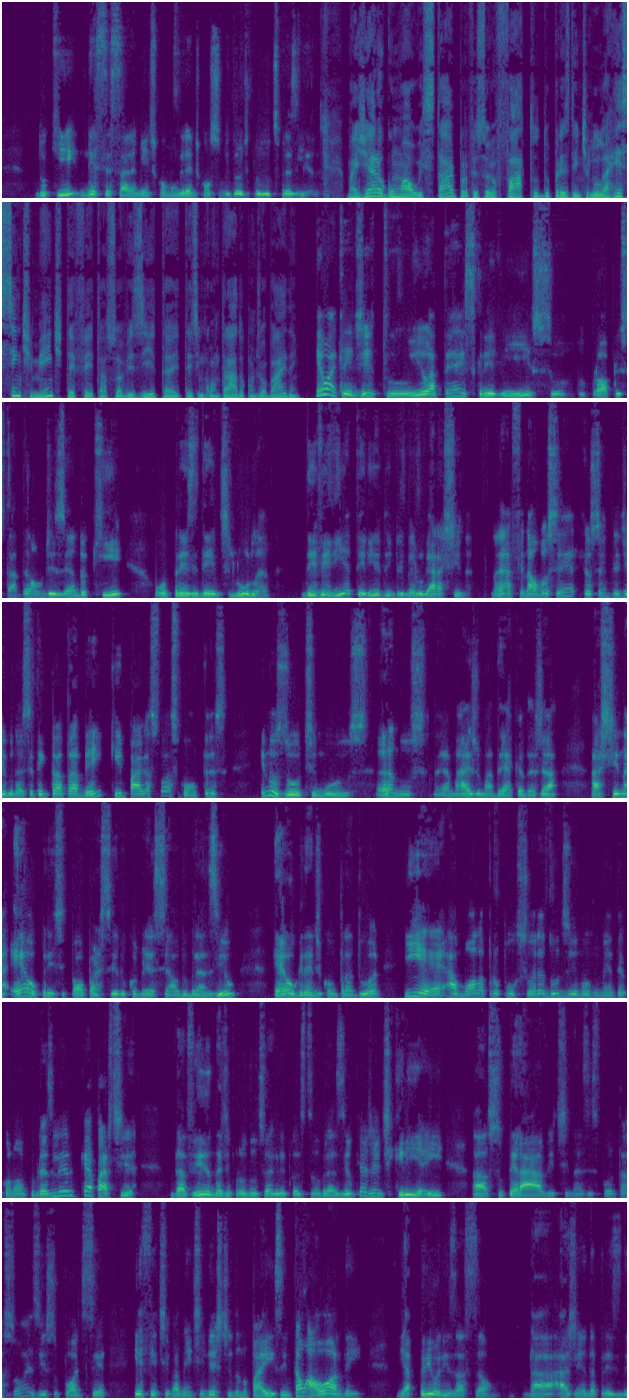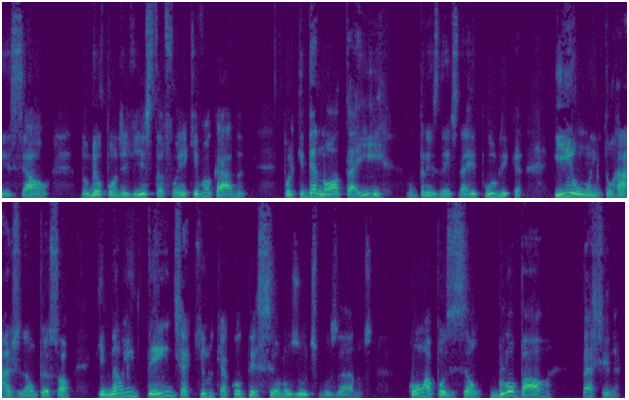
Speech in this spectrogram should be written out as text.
do que necessariamente como um grande consumidor de produtos brasileiros. Mas gera algum mal-estar, professor, o fato do presidente Lula recentemente ter feito a sua visita e ter se encontrado com Joe Biden? Eu acredito, e eu até escrevi isso no próprio Estadão, dizendo que o presidente Lula deveria ter ido, em primeiro lugar, à China. Né? Afinal, você, eu sempre digo, né, você tem que tratar bem quem paga as suas contas. E nos últimos anos, né, mais de uma década já, a China é o principal parceiro comercial do Brasil, é o grande comprador e é a mola propulsora do desenvolvimento econômico brasileiro, que é a partir da venda de produtos agrícolas do Brasil que a gente cria aí a superávit nas exportações, e isso pode ser efetivamente investido no país. Então a ordem e a priorização da agenda presidencial, no meu ponto de vista, foi equivocada, porque denota aí um presidente da República e um entourage, né, um pessoal que não entende aquilo que aconteceu nos últimos anos com a posição global da China.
